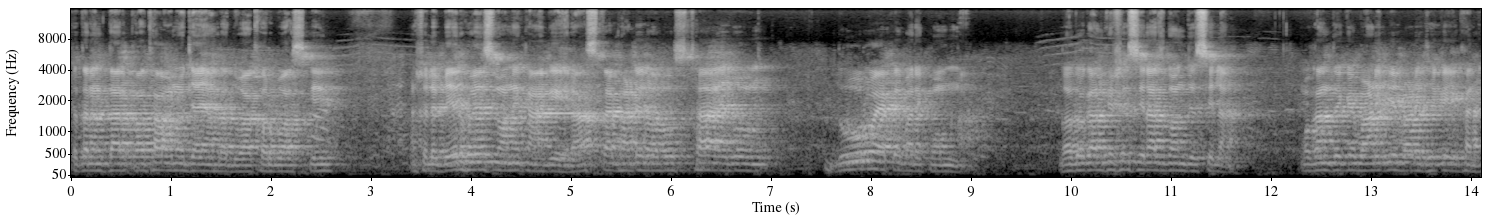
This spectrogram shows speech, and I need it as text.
সুতরাং তার কথা অনুযায়ী আমরা দোয়া করব আজকে। আসলে বের হয়েছে অনেক আগে। রাস্তাঘাটের অবস্থা এবং দৌড়ও একেবারে কম না। গতকালকে সে সিরাজগঞ্জে ছিলাম। ওখান থেকে বাড়িতে, বাড়ি থেকে এখানে।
